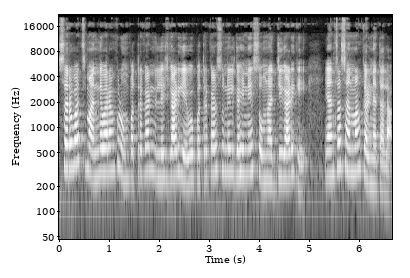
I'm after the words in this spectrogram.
सर्वच मान्यवरांकडून पत्रकार निलेश गाडगे व पत्रकार सुनील गहिने सोमनाथजी गाडगे यांचा सन्मान करण्यात आला.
